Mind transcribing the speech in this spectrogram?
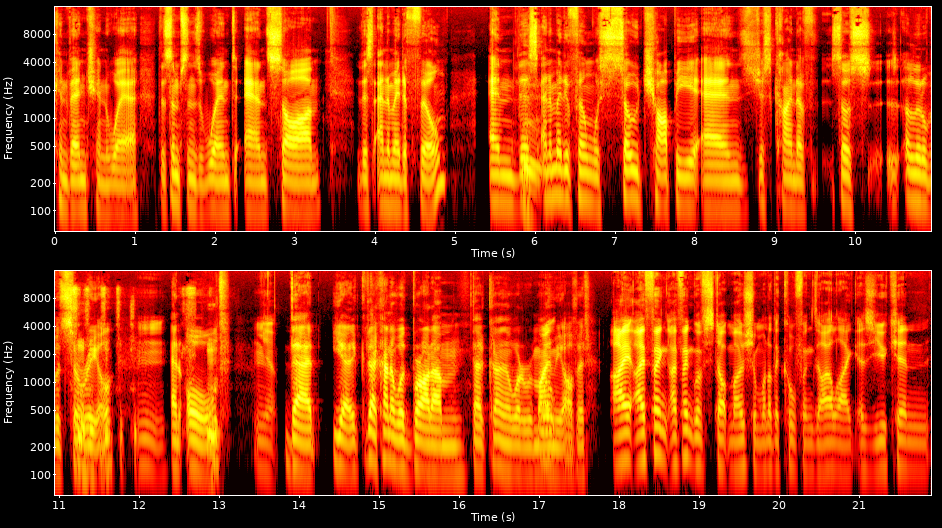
convention where the Simpsons went and saw this animated film, and this animated film was so choppy and just kind of so a little bit surreal Mm, and old yeah. that yeah that kind of what brought um that kind of what reminded me of it. I, I think I think with stop motion, one of the cool things I like is you can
